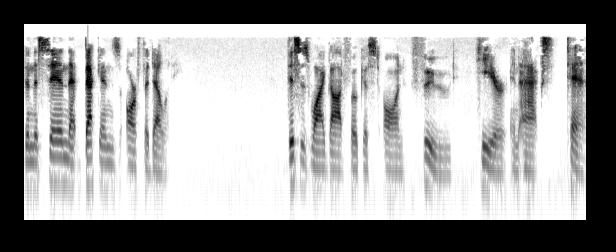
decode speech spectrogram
than the sin that beckons our fidelity. This is why God focused on food here in Acts 10.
